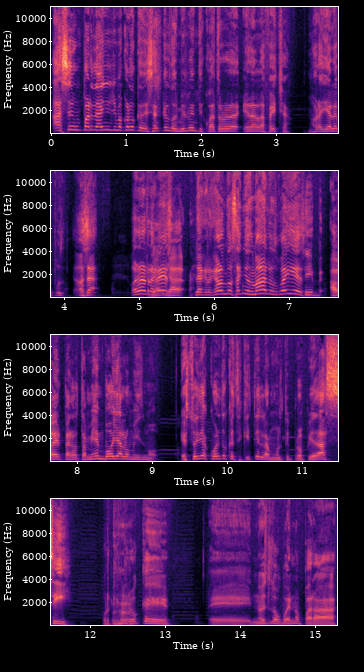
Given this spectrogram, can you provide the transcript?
hace un par de años yo me acuerdo que decían que el 2024 era, era la fecha. Ahora ya le pus, o sea, ahora al revés, ya. le agregaron dos años más los güeyes. Sí, a ver, pero también voy a lo mismo. Estoy de acuerdo que se quite la multipropiedad, sí, porque creo que eh, no es lo bueno para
